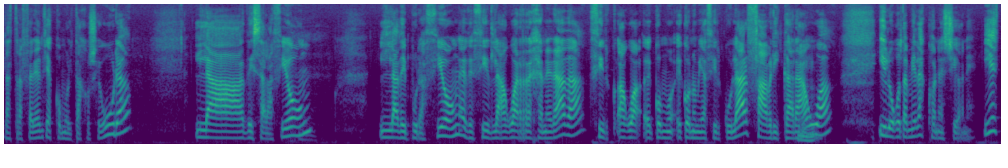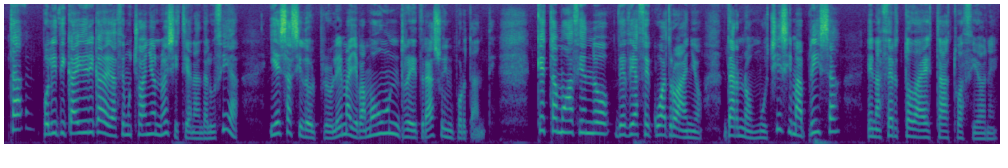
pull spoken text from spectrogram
las transferencias como el Tajo Segura, la desalación, la depuración, es decir, la agua regenerada, agua eh, como economía circular, fabricar agua y luego también las conexiones. Y esta política hídrica desde hace muchos años no existía en Andalucía. Y ese ha sido el problema, llevamos un retraso importante. ¿Qué estamos haciendo desde hace cuatro años? Darnos muchísima prisa en hacer todas estas actuaciones,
